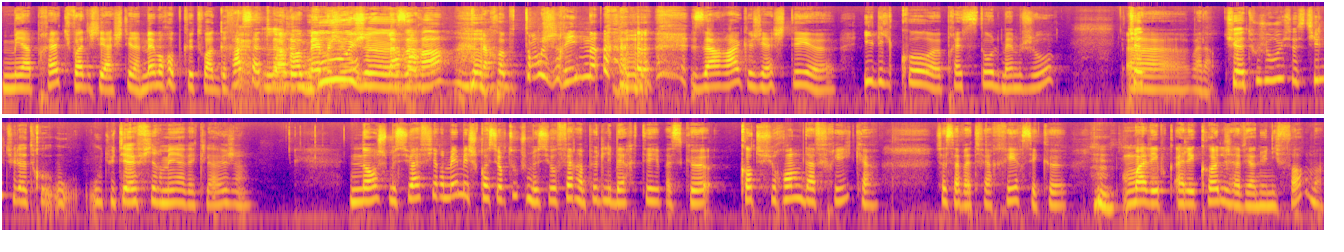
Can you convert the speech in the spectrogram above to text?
Mais après, tu vois, j'ai acheté la même robe que toi, grâce à toi, La le robe même rouge, jour. euh, La robe- Zara. la robe tangerine Zara que j'ai acheté euh, illico euh, presto le même jour. Tu Euh, voilà. Tu as toujours eu ce style? Tu l'as ou, ou tu t'es affirmé avec l'âge? Non, je me suis affirmée, mais je crois surtout que je me suis offert un peu de liberté parce que quand tu rentres d'Afrique, ça, ça va te faire rire, c'est que moi, à l'é- à l'école, j'avais un uniforme.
